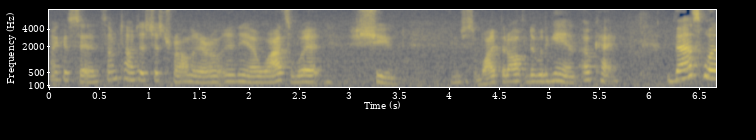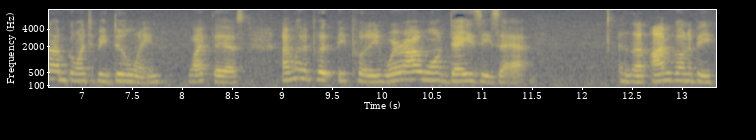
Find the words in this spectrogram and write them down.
Like I said, sometimes it's just trial and error. And, you know, while it's wet, shoot. Just wipe it off and do it again. Okay. That's what I'm going to be doing, like this. I'm going to put be putting where I want daisies at. And then I'm going to be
